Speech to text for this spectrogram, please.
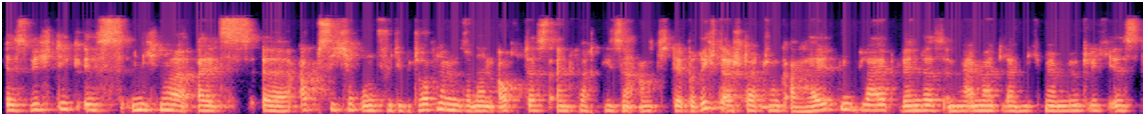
es wichtig ist, nicht nur als äh, Absicherung für die Betroffenen, sondern auch, dass einfach diese Art der Berichterstattung erhalten bleibt, wenn das im Heimatland nicht mehr möglich ist,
